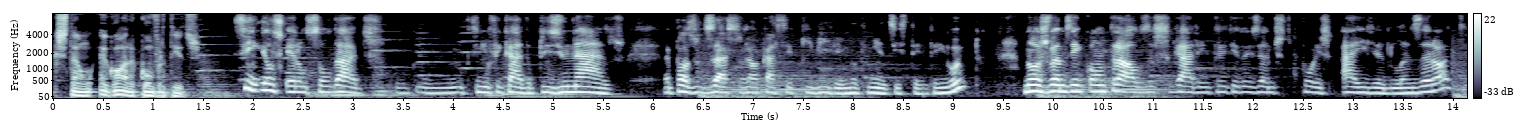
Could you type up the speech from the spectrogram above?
que estão agora convertidos? Sim, eles eram soldados que tinham ficado aprisionados após o desastre de Alcácer Quibir em 1578. Nós vamos encontrá-los a chegarem 32 anos depois à ilha de Lanzarote.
